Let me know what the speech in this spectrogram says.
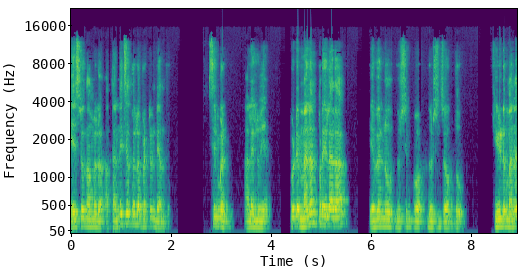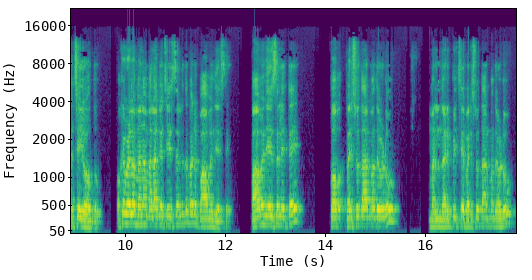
యేసునామలో ఆ తండ్రి చేతుల్లో పెట్టండి అంత సింబల్. లూయ ఇప్పుడు మనం ప్రియులరా ఎవరిను దూషింపో దూషించవద్దు. కీడు మనం చేయవద్దు. ఒకవేళ మనం అలాగే చేసేది మనం పాపం చేస్తే. పాపం చేసేలైతే పరిశుధాత్మ దేవుడు మనల్ని నడిపించే పరిశుద్ధాత్మ దేవుడు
